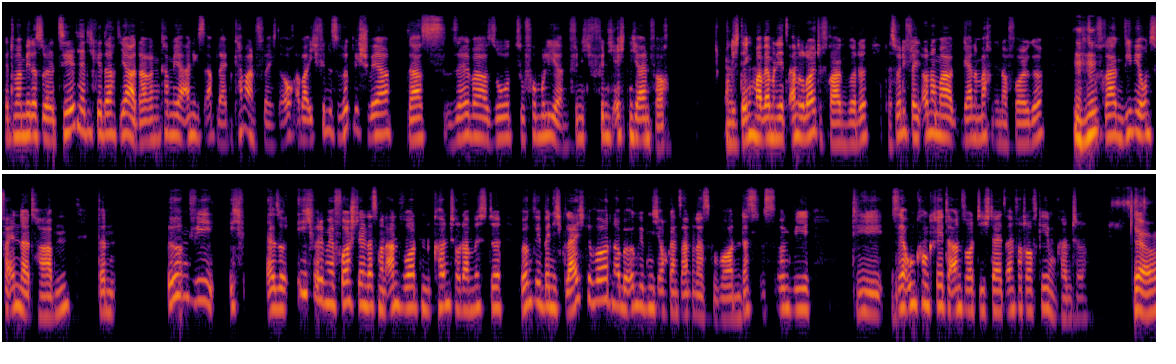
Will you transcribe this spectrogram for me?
Hätte man mir das so erzählt, hätte ich gedacht, ja, daran kann man ja einiges ableiten. Kann man vielleicht auch, aber ich finde es wirklich schwer, das selber so zu formulieren. Finde ich, find ich echt nicht einfach. Und ich denke mal, wenn man jetzt andere Leute fragen würde, das würde ich vielleicht auch nochmal gerne machen in der Folge, mhm. zu fragen, wie wir uns verändert haben, dann irgendwie, ich, also ich würde mir vorstellen, dass man antworten könnte oder müsste, irgendwie bin ich gleich geworden, aber irgendwie bin ich auch ganz anders geworden. Das ist irgendwie die sehr unkonkrete Antwort, die ich da jetzt einfach drauf geben könnte. Ja.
